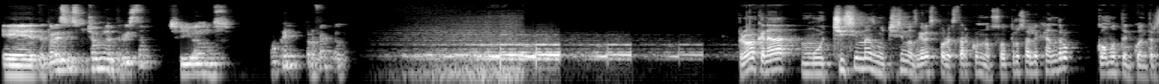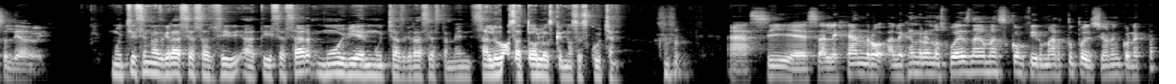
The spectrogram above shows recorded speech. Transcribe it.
eh, ¿te parece si escuchamos la entrevista? Sí, vamos. Ok, perfecto. Primero que nada, muchísimas, muchísimas gracias por estar con nosotros, Alejandro. ¿Cómo te encuentras el día de hoy? Muchísimas gracias a, ti, César. Muy bien, muchas gracias también. Saludos a todos los que nos escuchan. Así es, Alejandro. Alejandro, ¿nos puedes nada más confirmar tu posición en Conecta?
